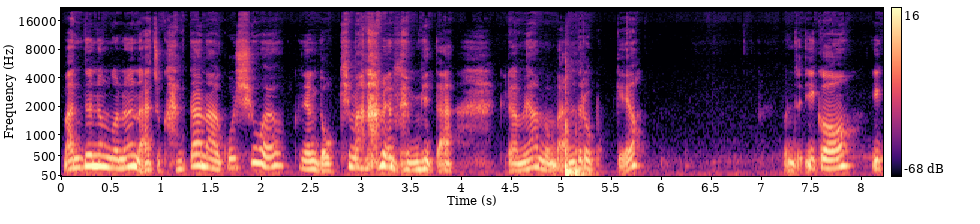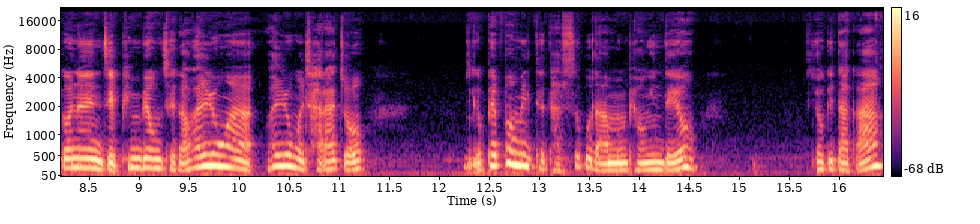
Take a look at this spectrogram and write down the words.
만드는 거는 아주 간단하고 쉬워요. 그냥 넣기만 하면 됩니다. 그러면 한번 만들어 볼게요. 먼저 이거 이거는 이제 빈병 제가 활용하, 활용을 잘하죠. 이거 페퍼민트 다 쓰고 남은 병인데요. 여기다가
